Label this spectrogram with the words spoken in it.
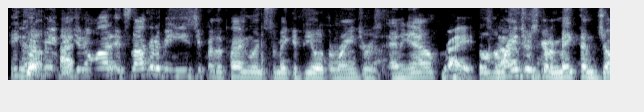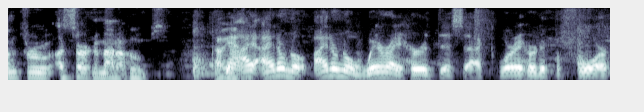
he could be, but I, you know what? It's not going to be easy for the Penguins to make a deal with the Rangers anyhow. Right. So the not. Rangers are going to make them jump through a certain amount of hoops. Oh, yeah. I, I don't know. I don't know where I heard this, Zach, where I heard it before,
